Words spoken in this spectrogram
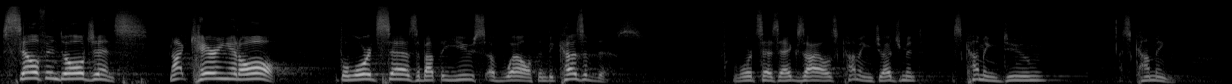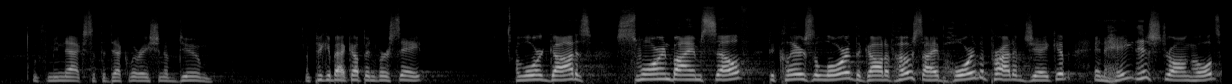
self indulgence not caring at all what the Lord says about the use of wealth. And because of this, the Lord says exile is coming, judgment is coming, doom is coming. Look for me next at the declaration of doom. And pick it back up in verse 8. The Lord God is sworn by himself, declares the Lord, the God of hosts I abhor the pride of Jacob and hate his strongholds,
